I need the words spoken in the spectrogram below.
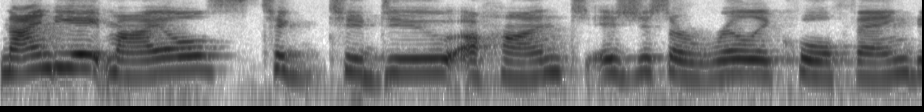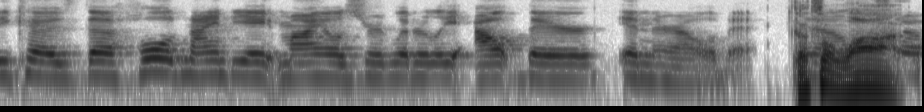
98 miles to to do a hunt is just a really cool thing because the whole 98 miles, you're literally out there in their element. you That's a lot. So,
